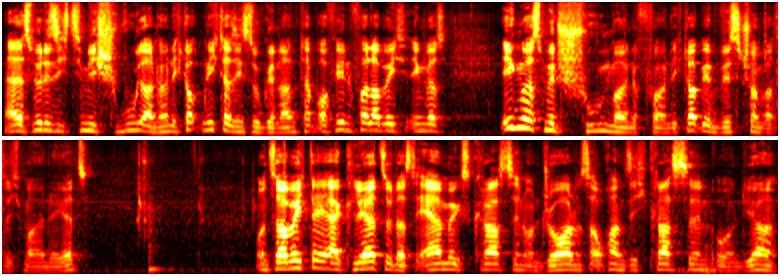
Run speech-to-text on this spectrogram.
Ja, das würde sich ziemlich schwul anhören. Ich glaube nicht, dass ich so genannt habe. Auf jeden Fall habe ich irgendwas, irgendwas mit Schuhen, meine Freunde. Ich glaube, ihr wisst schon, was ich meine jetzt. Und so habe ich da ja erklärt, so dass Air Max krass sind und Jordans auch an sich krass sind und ja.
